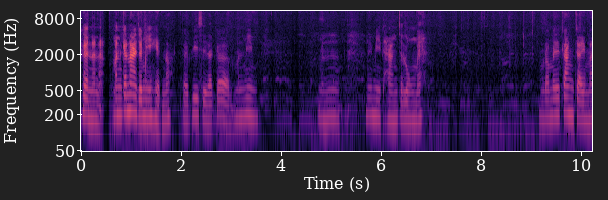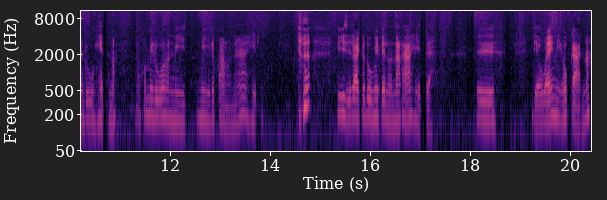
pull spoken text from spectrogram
เพื่อนๆนั่นอะ มันก็น่าจะมีเห็ดเนาะ แต่พี่ศิรัตน์ก็มันมีมันไม่มีทางจะลงไหม เราไม่ได้ตั้งใจมาดูเห็ดเนาะเราก็ไม่รู้ว่ามันมีมีหรือเปล่านะเห็ด พี่ศิรัตน์ก็ดูไม่เป็นหรอกนะคะ เห็ดอะเออเดี๋ยวไว้มีโอกาสเนาะ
